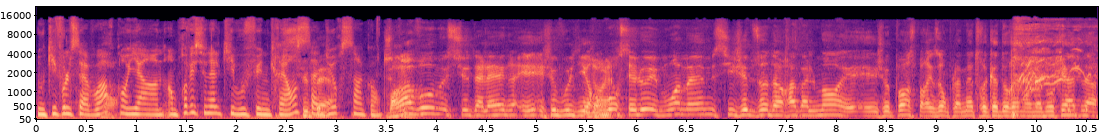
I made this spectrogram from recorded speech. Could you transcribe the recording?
Donc il faut le savoir, quand il y a un, professionnel qui vous fait une créance, ça dure 5 ans. Bravo, monsieur Dallègre. Et je vous le dis, remboursez-le. Et moi-même, si j'ai besoin d'un ravalement, et, je pense par exemple à Maître Cadoré, mon avocate, là,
